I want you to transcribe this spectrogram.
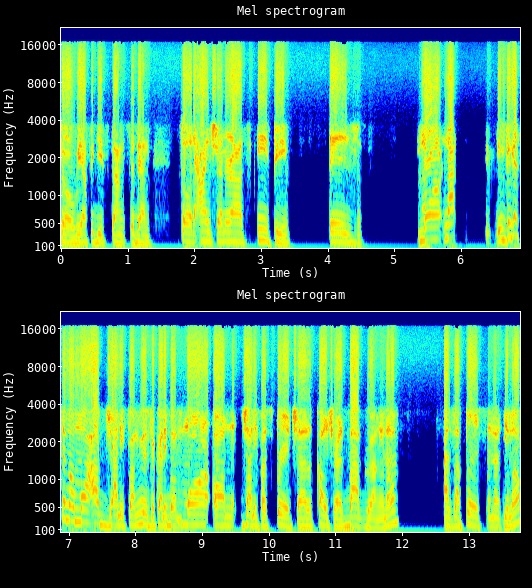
So we have to give thanks to them. So the Ancient Ras EP is more, not, you get to know more of Jalifa musically, but more on Jalifa spiritual, cultural background, you know, as a person, you know.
